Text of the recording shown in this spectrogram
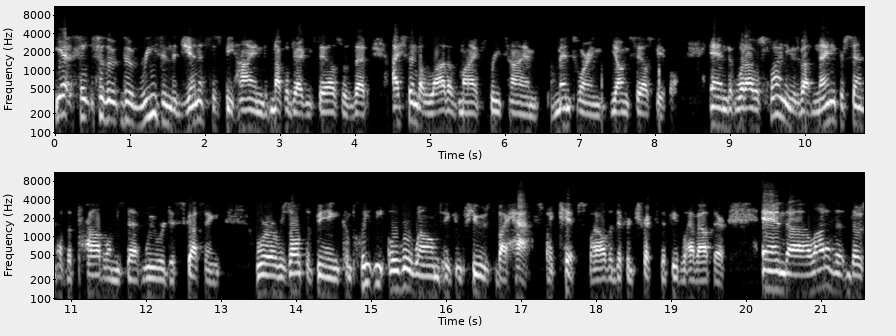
Yeah, so so the the reason, the genesis behind knuckle dragging sales was that I spend a lot of my free time mentoring young salespeople, and what I was finding is about ninety percent of the problems that we were discussing were a result of being completely overwhelmed and confused by hacks, by tips, by all the different tricks that people have out there. And uh, a lot of the, those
